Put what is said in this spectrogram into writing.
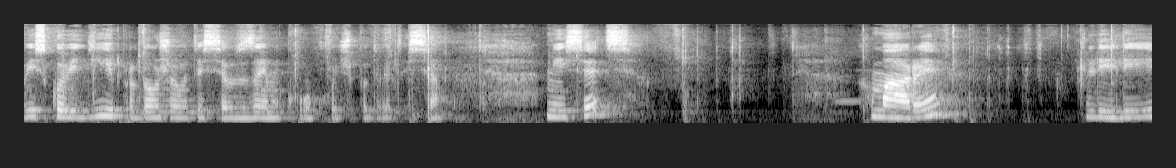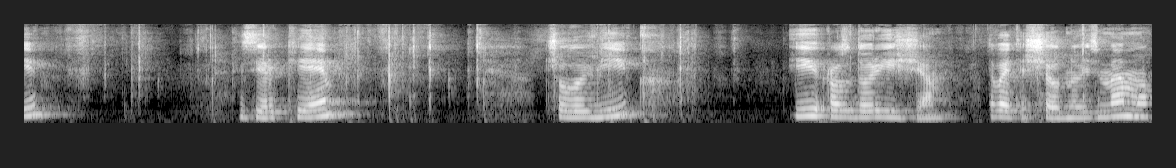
військові дії продовжуватися взимку. Хочу подивитися. Місяць, хмари, лілії, зірки, чоловік і роздоріжжя. Давайте ще одну візьмемо.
